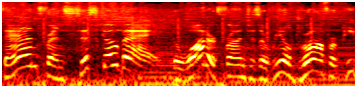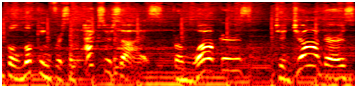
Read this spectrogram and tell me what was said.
San Francisco Bay. The waterfront is a real draw for people looking for some exercise. From walkers to joggers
